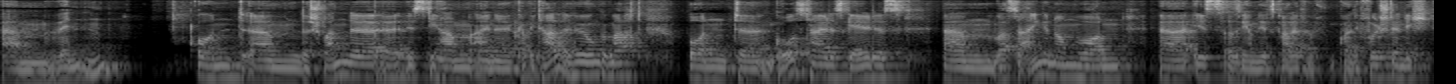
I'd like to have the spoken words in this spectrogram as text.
ähm, wenden. Und ähm, das Spannende äh, ist, die haben eine Kapitalerhöhung gemacht und äh, ein Großteil des Geldes, ähm, was da eingenommen worden äh, ist, also die haben jetzt gerade quasi vollständig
